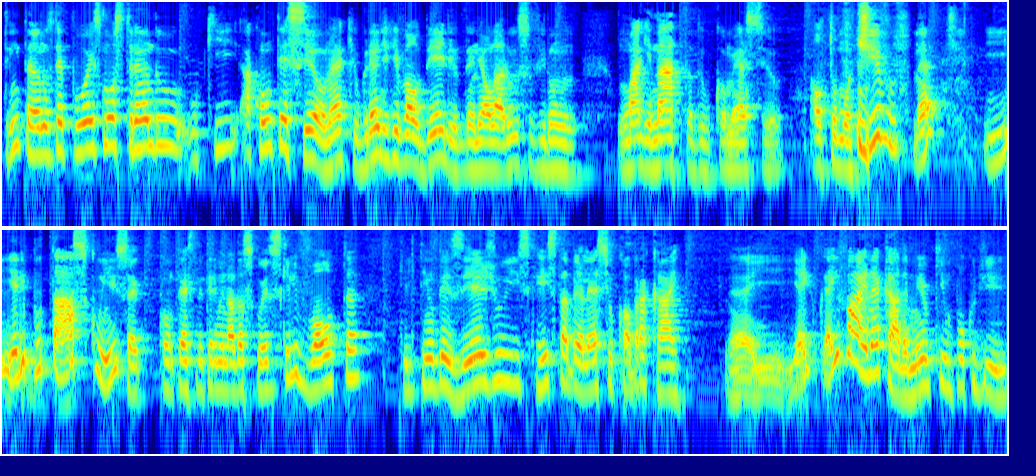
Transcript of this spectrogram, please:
30 anos depois, mostrando o que aconteceu, né? Que o grande rival dele, o Daniel Larusso, virou um, um magnata do comércio automotivo, né? E ele putaço com isso, é, acontece determinadas coisas que ele volta, que ele tem o desejo e restabelece o Cobra Kai. Né? E, e aí, aí vai, né, cara? Meio que um pouco de,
